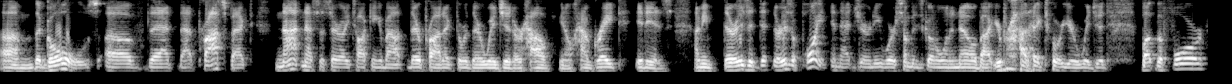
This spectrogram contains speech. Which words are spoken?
um, the goals of that that prospect, not necessarily talking about their product or their widget or how you know how great it is. I mean, there is a there is a point in that journey where somebody's going to want to know about your product or your widget, but before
